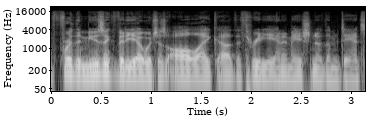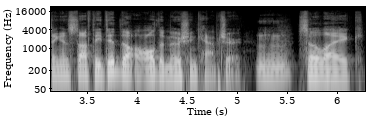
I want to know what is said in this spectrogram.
for the music video, which is all like uh, the 3D animation of them dancing and stuff. They did the all the motion capture. mm-hmm. So like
